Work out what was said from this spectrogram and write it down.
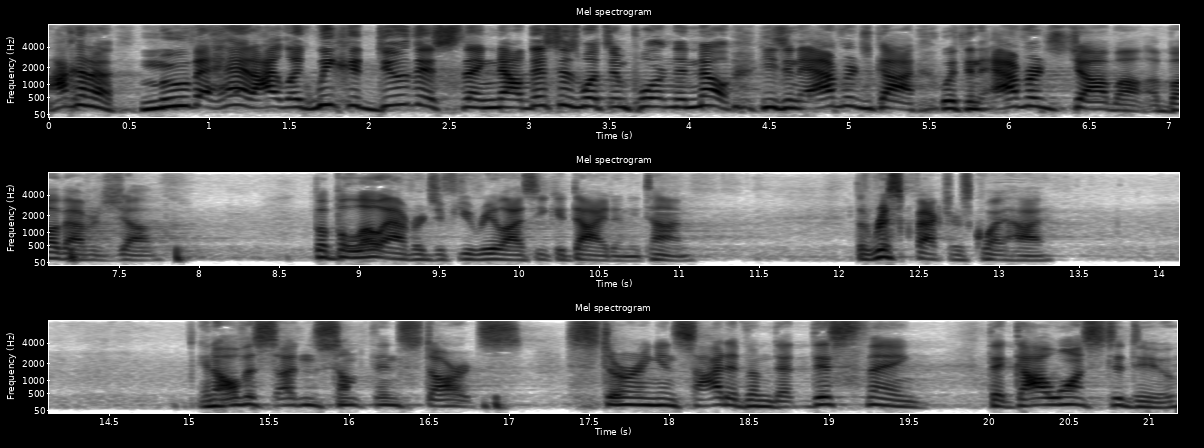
I gotta move ahead. I like we could do this thing. Now, this is what's important to know. He's an average guy with an average job, well, above average job, but below average if you realize he could die at any time. The risk factor is quite high. And all of a sudden, something starts stirring inside of him that this thing that God wants to do,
